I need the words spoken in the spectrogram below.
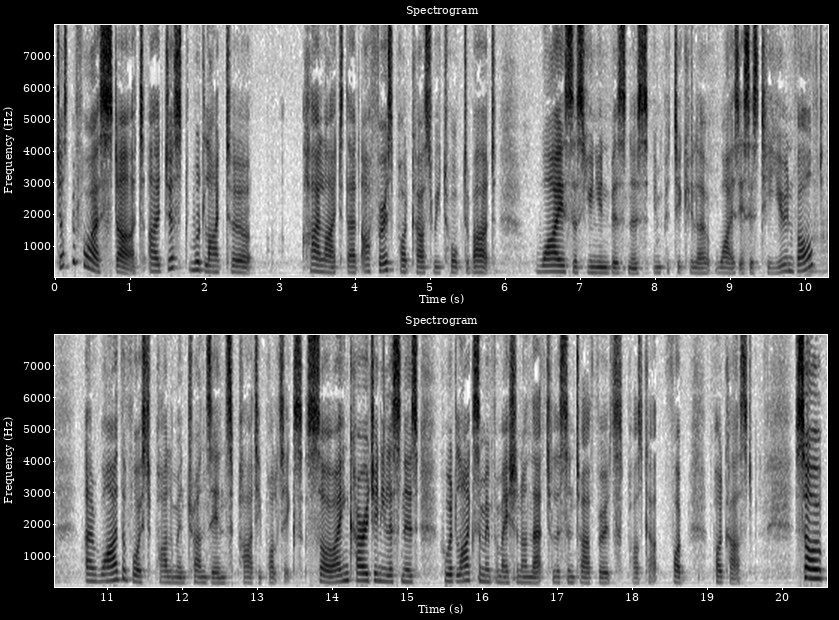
Just before I start, I just would like to highlight that our first podcast we talked about why is this union business, in particular, why is SSTU involved, and why the voice to Parliament transcends party politics. So I encourage any listeners who would like some information on that to listen to our first podcast. So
